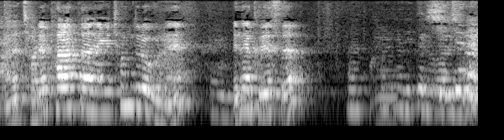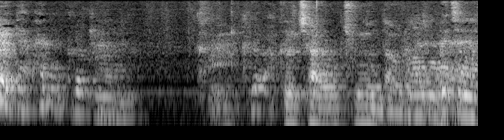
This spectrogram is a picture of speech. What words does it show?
아, 나 절에 팔았다는 얘기 처음 들어보네. 옛날 그랬어요? 그 시주를 이렇게 하는 그렇게 하는. 그렇지 않으면 죽는다고 그러죠. 그쵸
